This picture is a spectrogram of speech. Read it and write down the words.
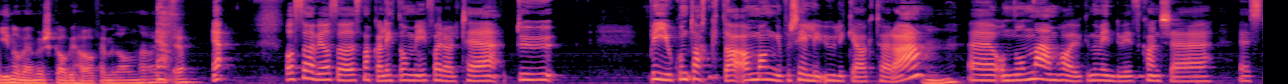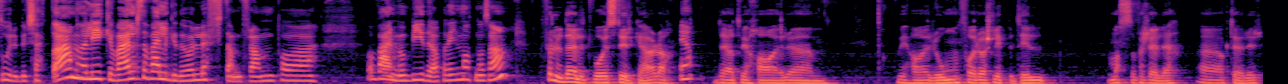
I november skal vi ha Feminalen her. Ja. ja. Og så har vi også snakka litt om i forhold til Du blir jo kontakta av mange forskjellige ulike aktører. Eh, og noen av dem har jo ikke nødvendigvis kanskje eh, store budsjetter, men allikevel så velger du å løfte dem fram på å være med og bidra på den måten også. Jeg føler det er litt vår styrke her. da. Ja. Det at vi har, eh, vi har rom for å slippe til masse forskjellige eh, aktører.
